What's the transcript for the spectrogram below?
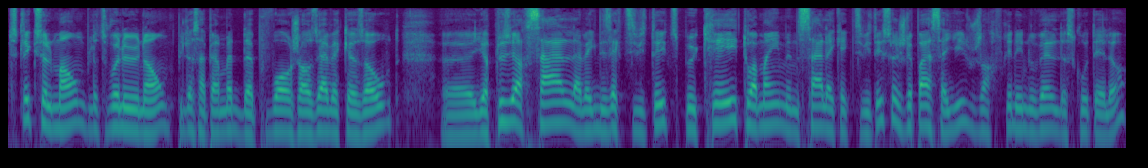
tu cliques sur le monde, puis là tu vois le nom, puis là ça permet de pouvoir jaser avec eux autres. Il y a plusieurs salles avec des activités. Tu peux créer toi-même une salle avec activité. Ça, je ne l'ai pas essayé, je vous en referai des nouvelles de ce côté-là.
